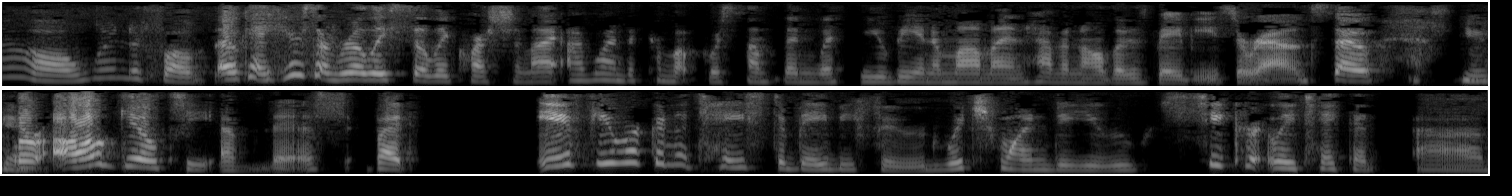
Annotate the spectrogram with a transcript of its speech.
Oh, wonderful. Okay, here's a really silly question. I, I wanted to come up with something with you being a mama and having all those babies around. So we're all guilty of this, but if you were going to taste a baby food, which one do you secretly take a uh,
